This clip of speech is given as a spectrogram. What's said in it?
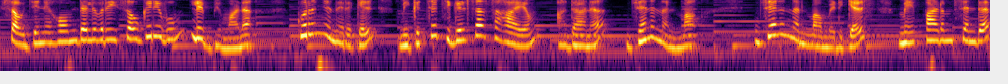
സൗജന്യ ഹോം ഡെലിവറി സൗകര്യവും ലഭ്യമാണ്. കുറഞ്ഞ നിരക്കിൽ മികച്ച ചികിത്സാ സഹായം അതാണ് ജനനന്മ. Jananamma medicals Meppadam centre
